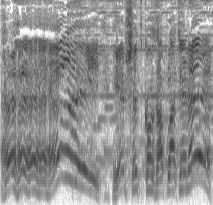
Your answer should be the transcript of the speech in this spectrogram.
Hej, hej, hej, je všetko zaplatené?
